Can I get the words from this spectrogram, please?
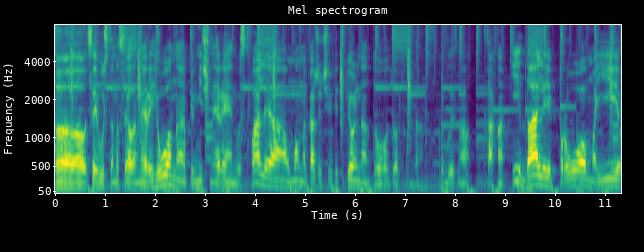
Е, Цей густонаселений регіон, е, північний Рейн-Вестфалія, умовно кажучи, від Кьольна до Дортмунда. Приблизно так. І далі про мої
